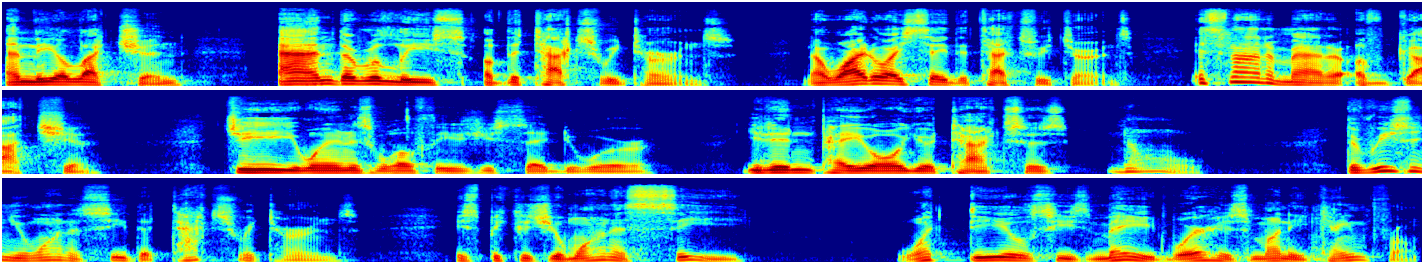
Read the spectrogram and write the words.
and the election and the release of the tax returns. Now, why do I say the tax returns? It's not a matter of gotcha. Gee, you weren't as wealthy as you said you were. You didn't pay all your taxes. No. The reason you want to see the tax returns is because you want to see what deals he's made, where his money came from.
